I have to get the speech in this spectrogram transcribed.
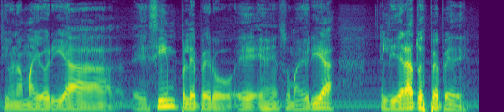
tiene una mayoría eh, simple, pero eh, en su mayoría el liderato es PPD.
